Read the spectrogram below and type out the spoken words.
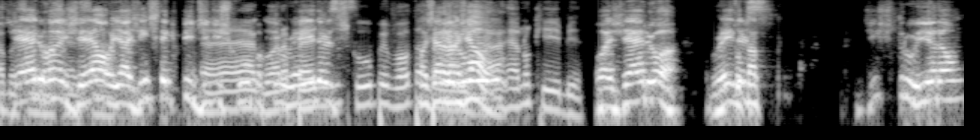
Rogério Rangel, e a gente tem que pedir É, desculpa agora porque o pede Raiders. desculpa e volta Rogério Rangel. tá? É no Kibe. Rogério, Raiders Tu tá- destruíram.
